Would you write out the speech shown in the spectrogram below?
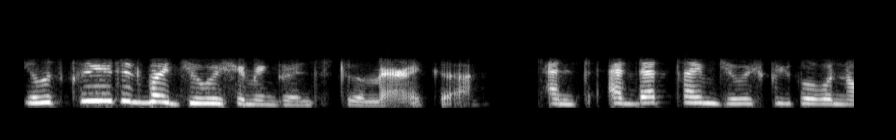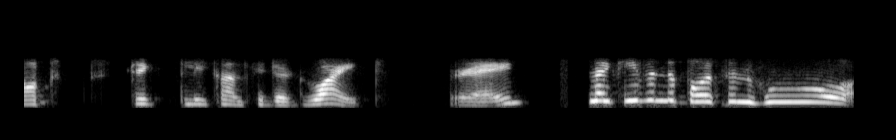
it was created by Jewish immigrants to America. And at that time, Jewish people were not strictly considered white, right? Like even the person who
